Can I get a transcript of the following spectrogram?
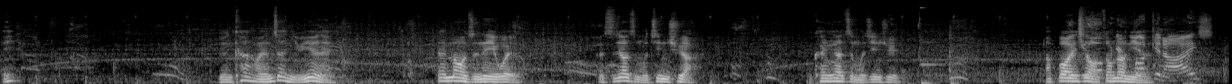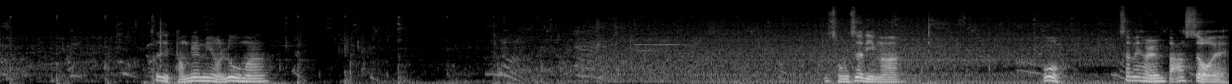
诶，远看好像在里面诶，戴帽子那一位。可是要怎么进去啊？我看一下怎么进去。啊，不好意思，我撞到你了。这里旁边没有路吗？是从这里吗？哦，上面有人把守哎。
